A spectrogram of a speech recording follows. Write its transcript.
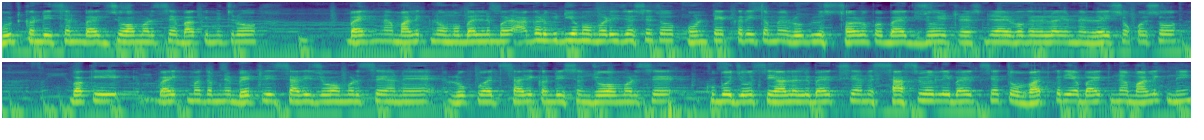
ગુડ કન્ડિશન બાઇક જોવા મળશે. બાકી મિત્રો, બાઇકના માલિકનો મોબાઈલ નંબર આગળ વિડીયોમાં મળી જશે, તો કોન્ટેક કરી તમે રૂબરૂ સ્થળ ઉપર બાઇક જોઈ ટેસ્ટ ડ્રાઈવ વગેરે લઈ અને લઈ શકો છો. બાકી બાઇકમાં તમને બેટરી સારી જોવા મળશે અને લુકવાઇઝ સારી કન્ડિશન જોવા મળશે. ખૂબ જ ઓછી હાલેલી બાઇક છે અને સાસવેલી બાઇક છે. તો વાત કરીએ બાઇકના માલિકની.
